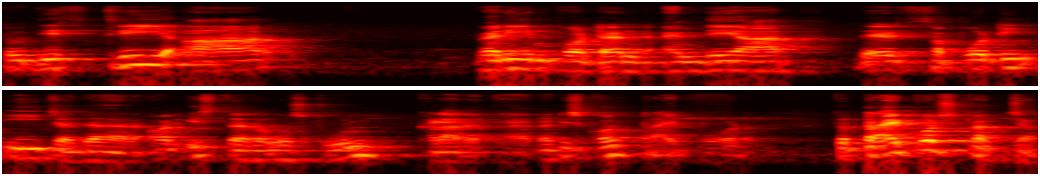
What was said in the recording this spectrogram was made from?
तो this three are very important and they are they supporting each other और इस तरह वो स्टूल खड़ा रहता है। दैट इज़ कॉल्ड ट्राईपोर्ड तो tripod structure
